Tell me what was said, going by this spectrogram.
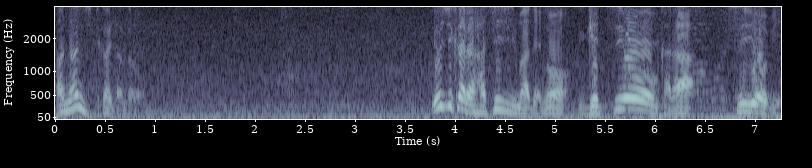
あ何時って書いてあるんだろう。4時から8時までの月曜から水曜日。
